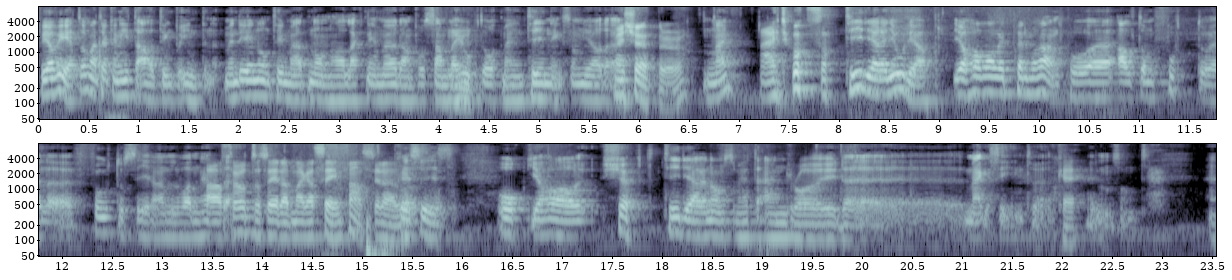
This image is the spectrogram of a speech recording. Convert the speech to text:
För jag vet om att jag kan hitta allting på internet. Men det är någonting med att någon har lagt ner mödan på att samla ihop det åt mig i en tidning som gör det. Men köper du då? Nej. Nej, då så. Tidigare gjorde jag. Jag har varit prenumerant på eh, Allt om foto eller Fotosidan eller vad den hette. Ja, fotosidan magasin fanns ju där. Precis. Och jag har köpt tidigare någon som hette Android eh, Magazine tror jag. Okej. Eller något sånt. Eh,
